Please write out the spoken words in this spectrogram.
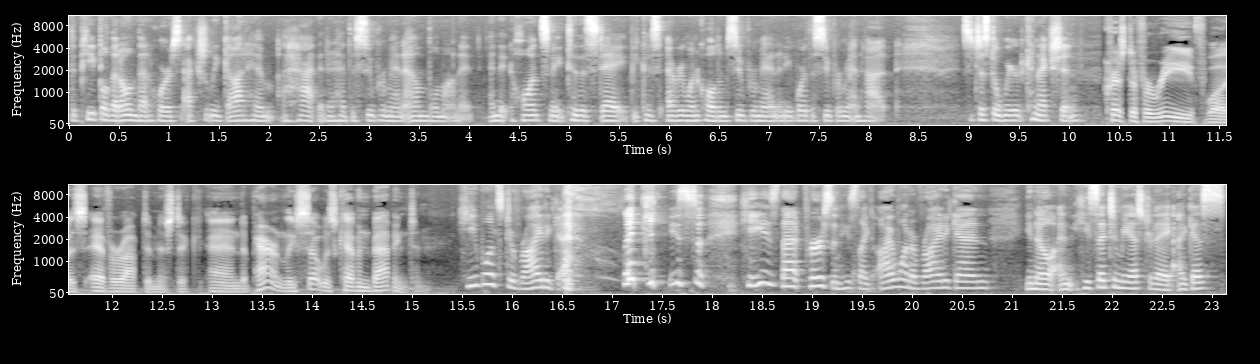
the people that owned that horse actually got him a hat and it had the Superman emblem on it. And it haunts me to this day because everyone called him Superman and he wore the Superman hat. It's just a weird connection. Christopher Reeve was ever optimistic, and apparently so was Kevin Babington. He wants to ride again. like he's he is that person. He's like, I want to ride again, you know. And he said to me yesterday, I guess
